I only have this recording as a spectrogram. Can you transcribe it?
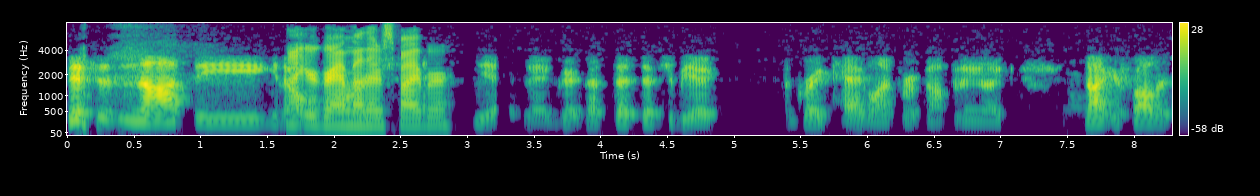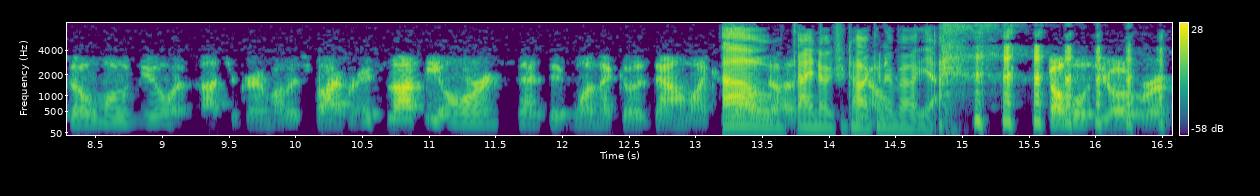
This is not the you know not your grandmother's orange. fiber. Yeah, that, that that should be a a great tagline for a company. Like, not your father's Omo-Meal and not your grandmother's fiber. It's not the orange scented one that goes down like oh, I know what you're talking you know, about. Yeah, doubles you over in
